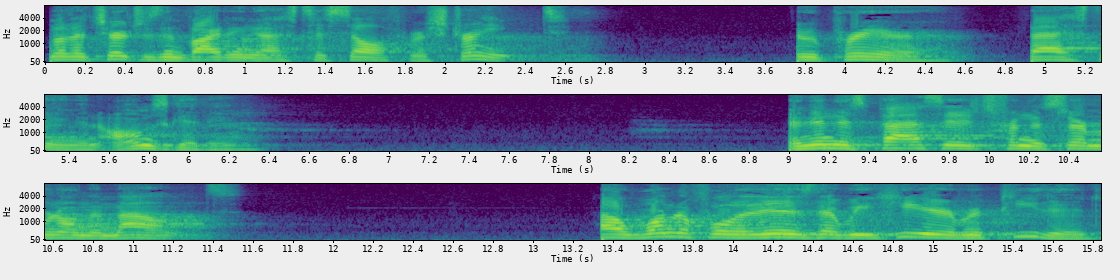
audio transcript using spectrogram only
Mother Church is inviting us to self restraint through prayer, fasting, and almsgiving. And in this passage from the Sermon on the Mount, how wonderful it is that we hear repeated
